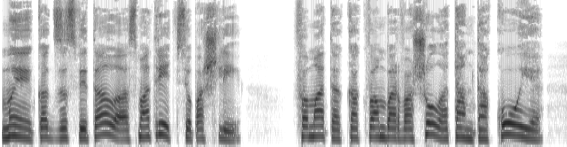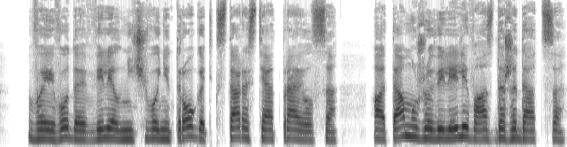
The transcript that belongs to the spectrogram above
Мы, как засветало, осмотреть все пошли. Фома-то как в амбар вошел, а там такое. Воевода велел ничего не трогать, к старости отправился, а там уже велели вас дожидаться.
